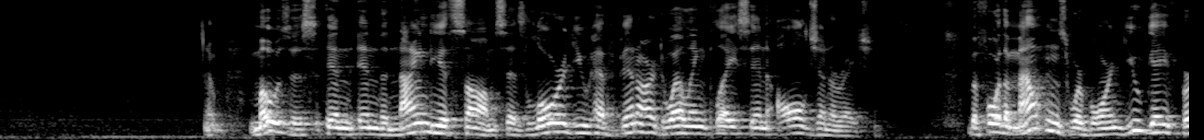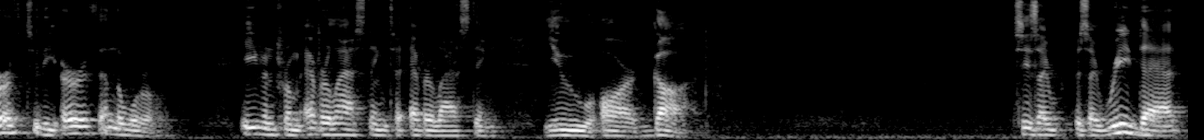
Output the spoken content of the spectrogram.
Moses in, in the 90th Psalm says, Lord, you have been our dwelling place in all generations. Before the mountains were born, you gave birth to the earth and the world even from everlasting to everlasting. You are God. See, as I, as I read that,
